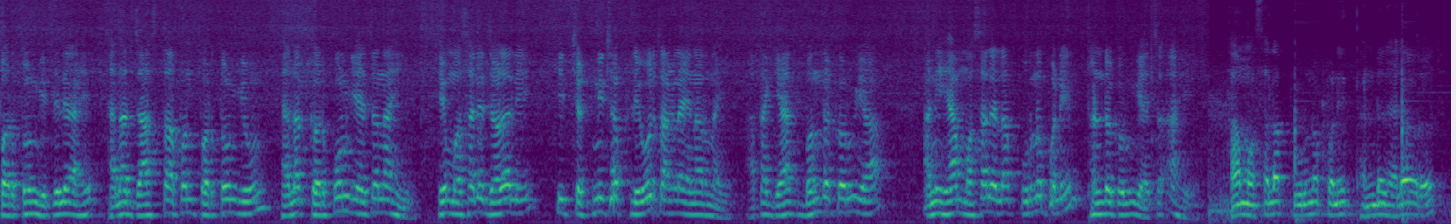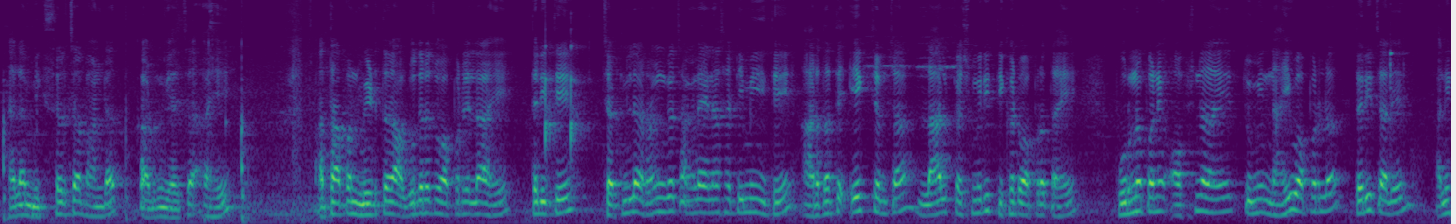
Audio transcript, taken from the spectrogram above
परतवून घेतलेले आहेत. ह्याला जास्त आपण परतवून घेऊन ह्याला करपवून घ्यायचं नाही. हे मसाले जळाले की चटणीचा फ्लेवर चांगला येणार नाही. आता गॅस बंद करूया. आणि ह्या मसाल्याला पूर्णपणे थंड करून घ्यायचा आहे. हा मसाला पूर्णपणे थंड झाल्यावरच ह्याला मिक्सरच्या भांड्यात काढून घ्यायचा आहे. आता आपण मीठ तर अगोदरच वापरलेलं आहे तर इथे चटणीला रंग चांगला येण्यासाठी मी इथे अर्धा ते एक चमचा लाल कश्मीरी तिखट वापरत आहे. पूर्णपणे ऑप्शनल आहे तुम्ही नाही वापरलं तरी चालेल. आणि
